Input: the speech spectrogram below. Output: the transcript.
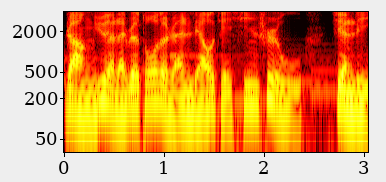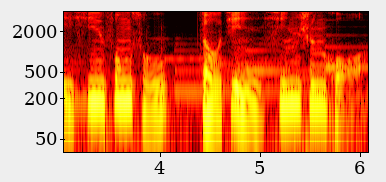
让越来越多的人了解新事物，建立新风俗，走进新生活。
